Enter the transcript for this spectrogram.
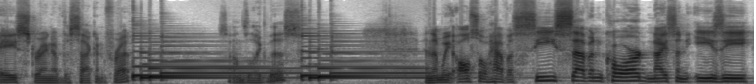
A string of the second fret. Sounds like this. And then we also have a C7 chord, nice and easy,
